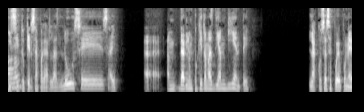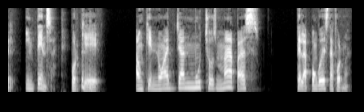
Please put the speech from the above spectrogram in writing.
y si tú quieres apagar las luces, hay, ah, darle un poquito más de ambiente, la cosa se puede poner intensa. Porque aunque no hayan muchos mapas, te la pongo de esta forma.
